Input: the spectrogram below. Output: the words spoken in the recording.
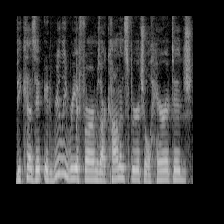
because it, it really reaffirms our common spiritual heritage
